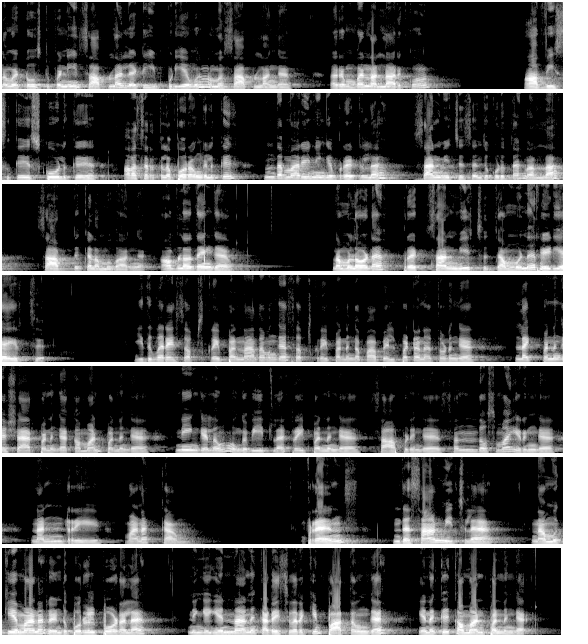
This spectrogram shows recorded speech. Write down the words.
நம்ம டோஸ்ட் பண்ணி சாப்பிட்லாம். இல்லாட்டி இப்படியேவும் நம்ம சாப்பிட்லாங்க. ரொம்ப நல்லாயிருக்கும். ஆஃபீஸுக்கு ஸ்கூலுக்கு அவசரத்தில் போகிறவங்களுக்கு இந்த மாதிரி நீங்கள் ப்ரெட்டில் சாண்ட்விட்சு செஞ்சு கொடுத்தா நல்லா சாப்பிட்டு கிளம்புவாங்க. அவ்வளோதாங்க. நம்மளோட ப்ரெட் சாண்ட்விச் ஜம்முன்னு ரெடி ஆயிடுச்சு இதுவரை சப்ஸ்கிரைப் பண்ணாதவங்க சப்ஸ்கிரைப் பண்ணுங்கப்பா. பெல் பட்டனை தொடுங்க. லைக் பண்ணுங்கள் ஷேர் பண்ணுங்கள் கமெண்ட் பண்ணுங்கள் நீங்களும் உங்கள் வீட்டில் ட்ரை பண்ணுங்கள் சாப்பிடுங்க சந்தோஷமாக இருங்க. நன்றி வணக்கம். ஃப்ரெண்ட்ஸ் இந்த சாண்ட்விச்சில் நான் முக்கியமான ரெண்டு பொருள் போடலை. நீங்கள் என்னன்னு கடைசி வரைக்கும் பார்த்தவங்க எனக்கு கமெண்ட் பண்ணுங்கள்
